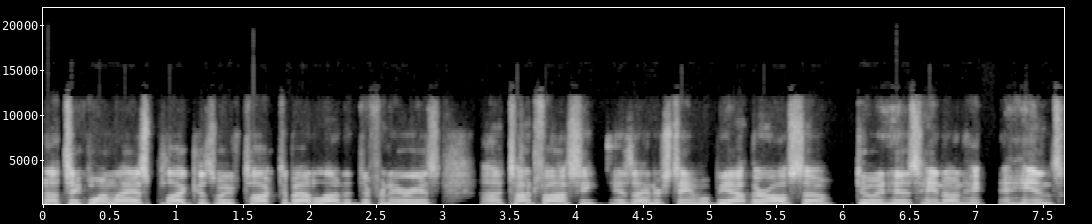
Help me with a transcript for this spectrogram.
And I'll take one last plug because we've talked about a lot of different areas. Uh, Todd Fossey, as I understand, will be out there also doing his hand on ha- hands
